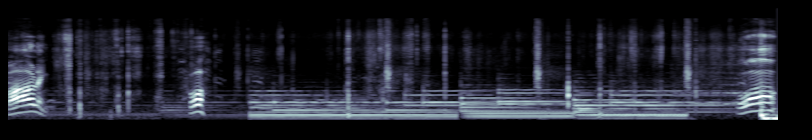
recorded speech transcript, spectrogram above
Bowling. Oh. Wow.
